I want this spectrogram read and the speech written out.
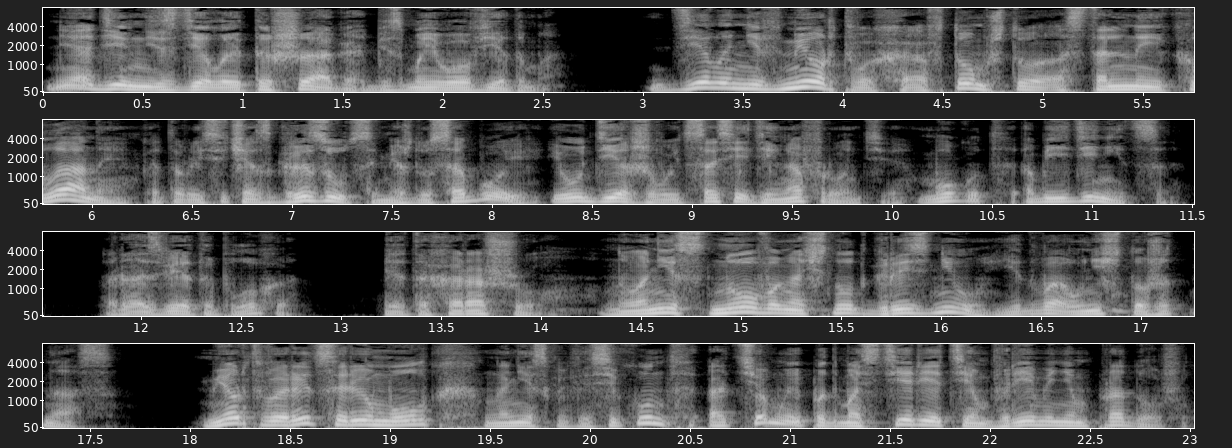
«Ни один не сделает и шага без моего ведома. Дело не в мертвых, а в том, что остальные кланы, которые сейчас грызутся между собой и удерживают соседей на фронте, могут объединиться. Разве это плохо? Это хорошо, но они снова начнут грызню, едва уничтожат нас. Мертвый рыцарь умолк на несколько секунд, а темный подмастерье тем временем продолжил.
